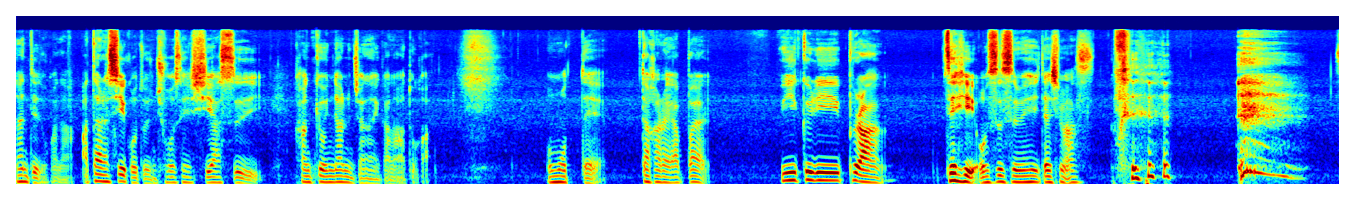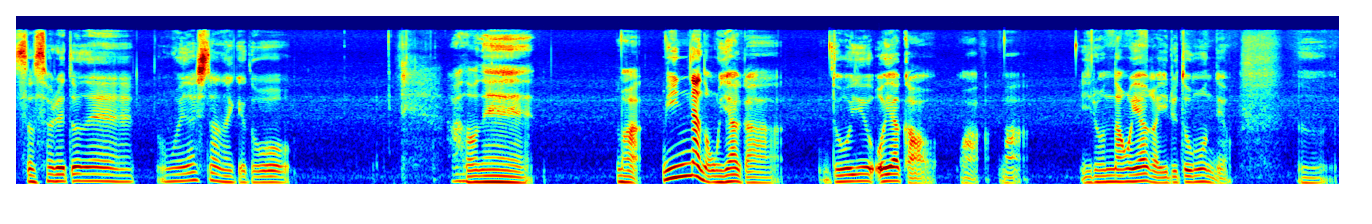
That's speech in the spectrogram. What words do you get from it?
何て言うのかな新しいことに挑戦しやすい環境になるんじゃないかなとか思ってだからやっぱりウィークリープランぜひおすすめいたします。そうそれとね思い出したんだけどあのねまあみんなの親がどういう親かはまあいろんな親がいると思うんだよ。うん、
